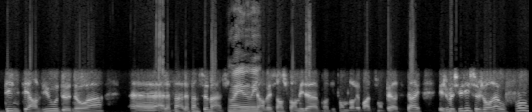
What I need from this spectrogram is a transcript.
d'interview de Noah euh, à la fin à la fin de ce match. Oui, oui, une oui. effervescence formidable quand il tombe dans les bras de son père, etc. Et je me suis dit ce jour-là, au fond,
